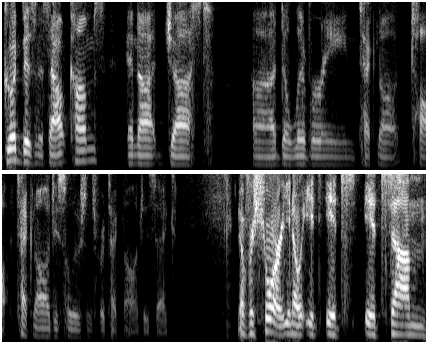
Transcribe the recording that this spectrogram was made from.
good business outcomes and not just uh, delivering techno- technology solutions for technology's sake no, for sure. You know, it it's it's um,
